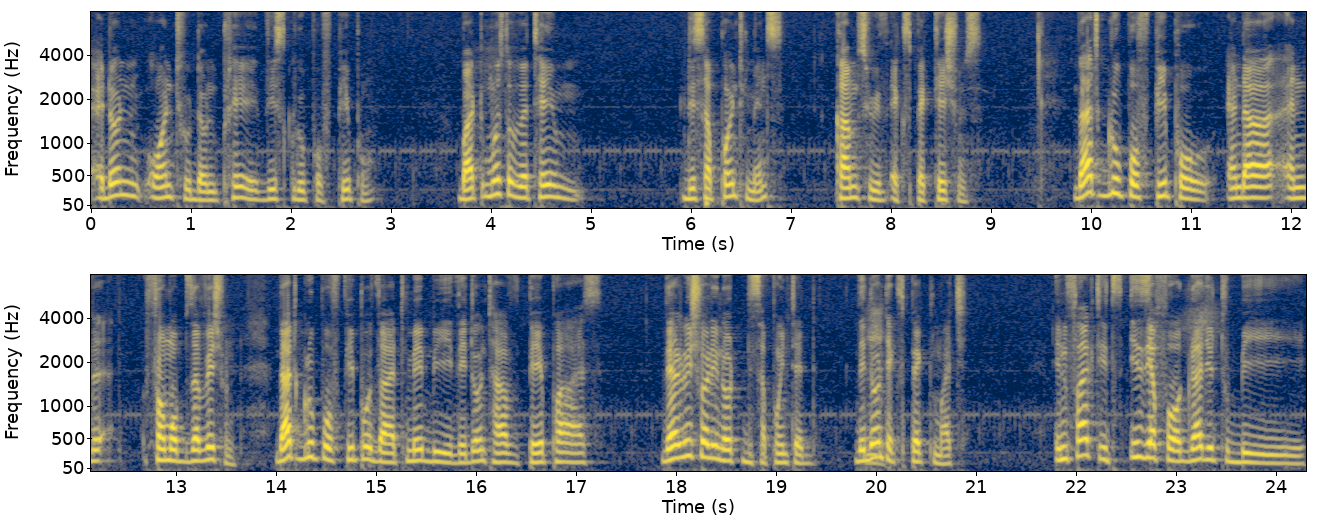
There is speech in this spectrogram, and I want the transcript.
I don't want to downplay this group of people, but most of the time, disappointments comes with expectations. That group of people, and uh, and from observation, that group of people that maybe they don't have papers, they're usually not disappointed. They don't expect much. In fact, it's easier for a graduate to be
